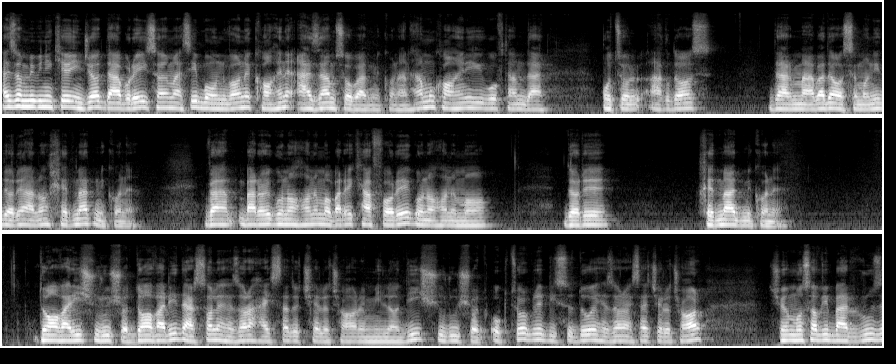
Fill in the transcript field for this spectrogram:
عزیزا می‌بینید که اینجا درباره عیسی مسیح به عنوان کاهن اعظم صحبت می‌کنن. همون کاهنی که گفتم در قدس اقداس در معبد آسمانی داره الان خدمت می‌کنه. و برای گناهان ما برای کفاره گناهان ما داره خدمت می‌کنه. داوری شروع شد. داوری در سال 1844 میلادی شروع شد. اکتبر 22 1844 چون مساوی بر روز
